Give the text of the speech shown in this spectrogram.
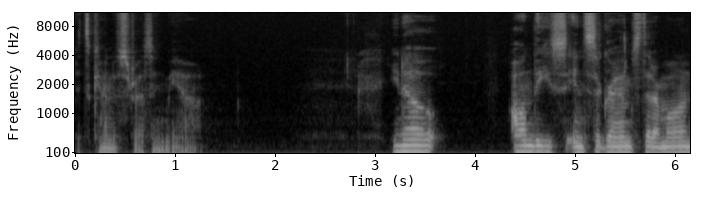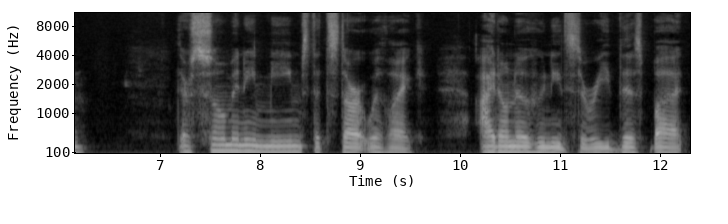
it's kind of stressing me out. You know, on these Instagrams that I'm on, there's so many memes that start with like I don't know who needs to read this, but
